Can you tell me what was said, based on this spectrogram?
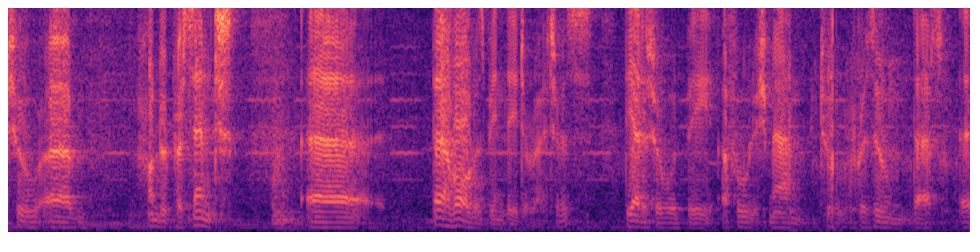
to um, 100%. There have always been leader writers. The editor would be a foolish man to presume that uh,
